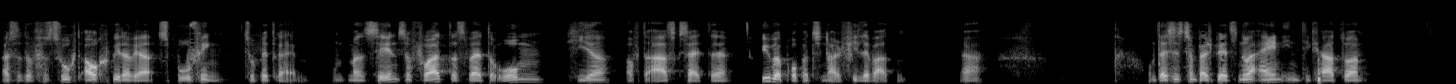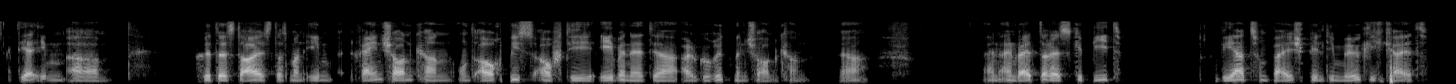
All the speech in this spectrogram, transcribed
Also da versucht auch wieder wer Spoofing zu betreiben. Und man sehen sofort, dass weiter oben hier auf der Ask-Seite überproportional viele warten. Ja. Und das ist zum Beispiel jetzt nur ein Indikator, der eben äh, für das da ist, dass man eben reinschauen kann und auch bis auf die Ebene der Algorithmen schauen kann. Ja. Ein, ein weiteres Gebiet wäre zum Beispiel die Möglichkeit,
